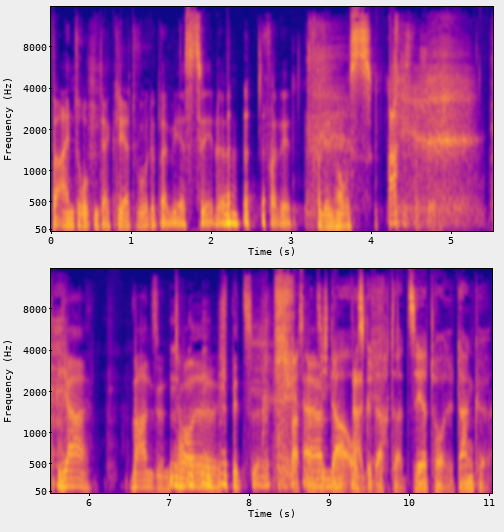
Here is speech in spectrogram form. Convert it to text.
beeindruckend erklärt wurde beim ESC, ne? von, den, von den Hosts. Ach, das war schön. Ja, Wahnsinn, toll, spitze. Was man ähm, sich da ausgedacht hat, sehr toll, danke.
